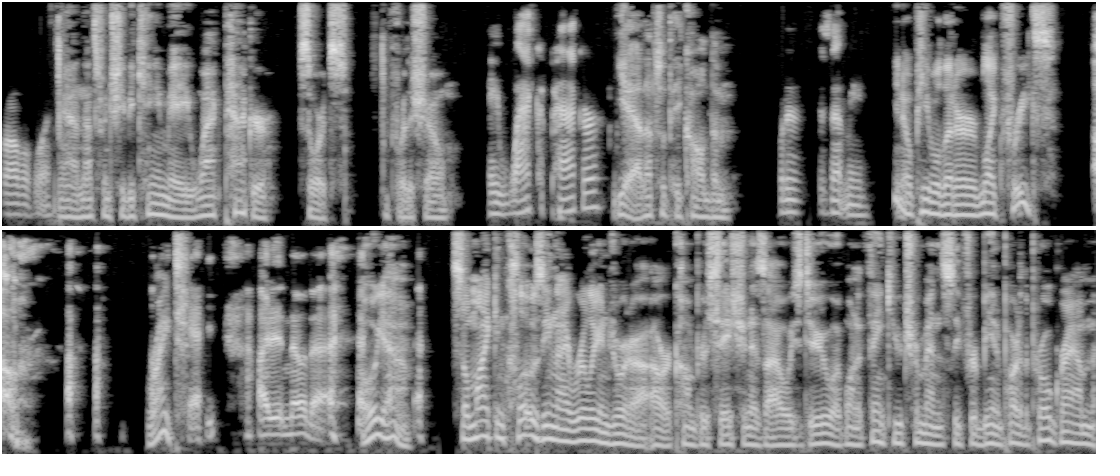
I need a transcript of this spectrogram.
Probably. And that's when she became a whack packer sorts for the show. A whack packer? Yeah, that's what they called them. What does that mean? You know, people that are like freaks. Oh. right. Okay. I didn't know that. oh yeah. So Mike, in closing, I really enjoyed our, our conversation as I always do. I want to thank you tremendously for being a part of the program.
